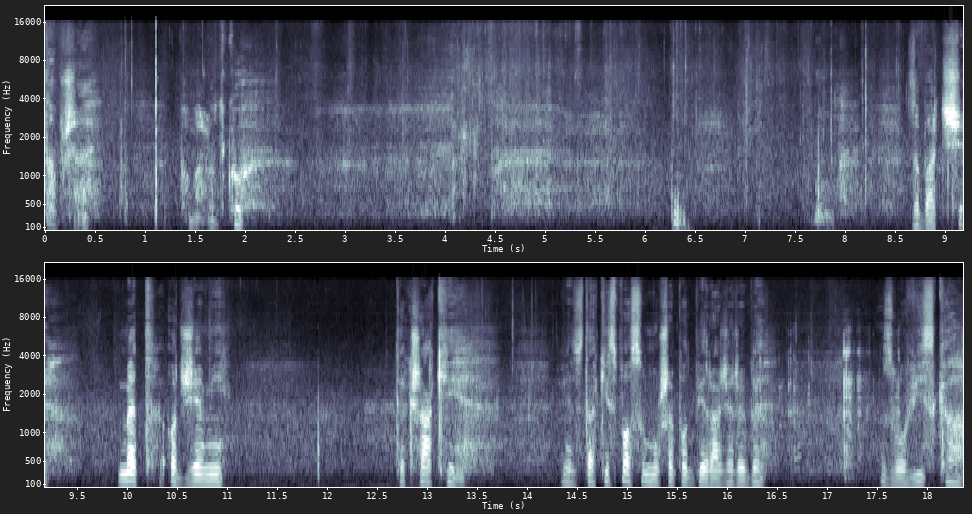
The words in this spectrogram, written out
Dobrze, pomalutku. Zobaczcie, metr od ziemi te krzaki, więc w taki sposób muszę podbierać ryby z łowiska.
